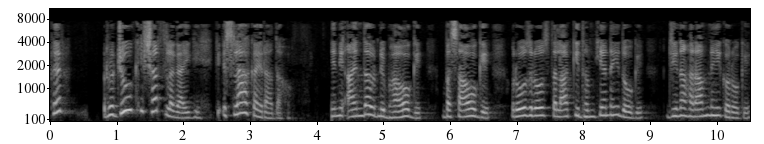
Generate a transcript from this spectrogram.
پھر رجوع کی شرط لگائے گی کہ اصلاح کا ارادہ ہو۔ یعنی آئندہ نبھاؤ گے بساؤ گے روز روز طلاق کی دھمکیاں نہیں دو گے جینا حرام نہیں کرو گے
